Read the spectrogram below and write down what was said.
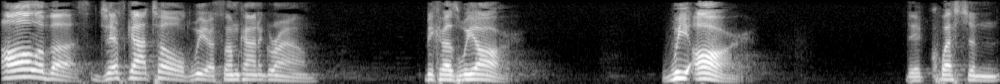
all of us just got told we are some kind of ground because we are. We are. The question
